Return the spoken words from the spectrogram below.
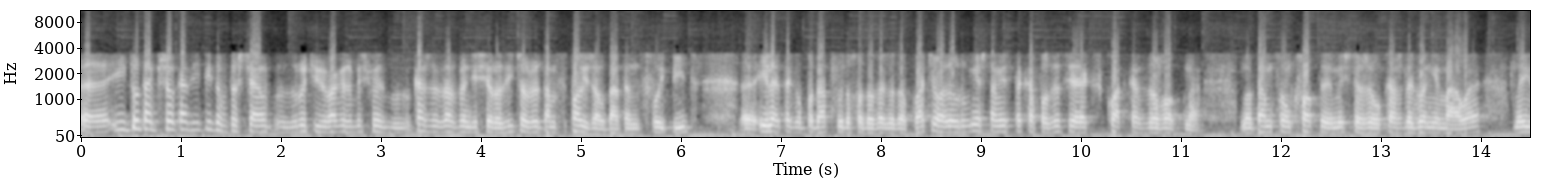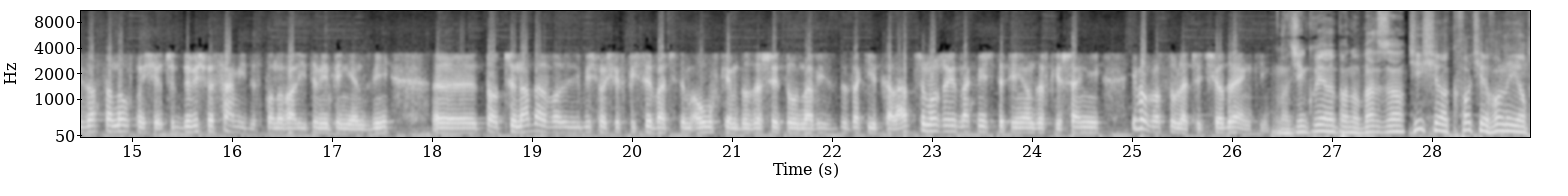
E, I tutaj przy okazji PIT-ów to chciałem zwrócić uwagę, żebyśmy, każdy z nas będzie się rozliczał, że tam spojrzał na ten swój PIT, e, ile tego podatku dochodowego zapłacił, ale również tam jest taka pozycja jak składka zdrowotna. No tam są kwoty, myślę, że u każdego niemałe. No i zastanówmy się, czy gdybyśmy sami dysponowali tymi pieniędzmi, e, to czy nadal wolelibyśmy się wpisywać tym ołówkiem do zeszytu na wizytę za kilka lat, czy może jednak mieć te pieniądze w kieszeni i po prostu leczyć się od ręki. No, dziękujemy panu bardzo. Dziś o kwocie wolnej od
